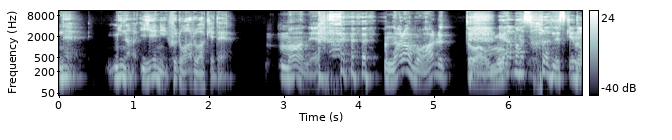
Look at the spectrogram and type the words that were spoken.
ね、みんな家に風呂あるわけで。まあね。奈良もあるとは思う。いや、まあそうなんですけど、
